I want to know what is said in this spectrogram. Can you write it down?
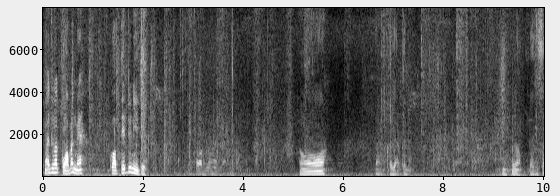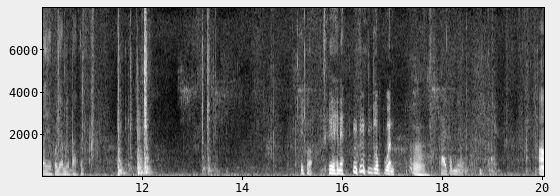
หมายถึงว่ากรอบมันไหมกรอบติดอยู่นี่สิพร้อมแล้วฮะอ๋อเอาขยะกันนี่พี่น้องเราจะใส่ให้พอแหลมเรียบร้อยกันนี่พอเท่เนี่ยรบกวนเออทายผมเนี่ยเอา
